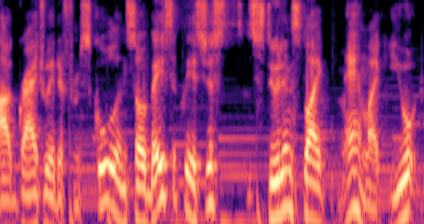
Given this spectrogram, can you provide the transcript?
uh, graduated from school. And so basically, it's just students like, man, like you,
